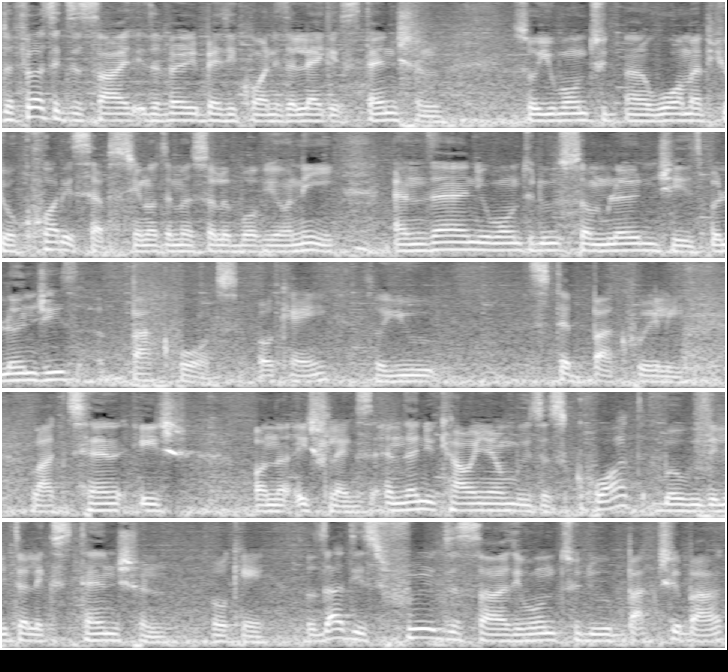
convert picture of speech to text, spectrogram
the first exercise is a very basic one, is a leg extension. So you want to uh, warm up your quadriceps, you know, the muscle above your knee, and then you want to do some lunges, but lunges backwards, okay? So you step back really, like 10 each on each legs, and then you carry on with a squat, but with a little extension, okay? So that is three exercise you want to do back to back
